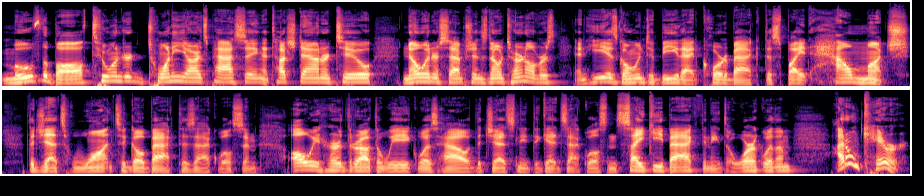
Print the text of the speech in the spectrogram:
move the ball 220 yards passing, a touchdown or two, no interceptions, no turnovers, and he is going to be that quarterback despite how much the Jets want to go back to Zach Wilson. All we heard throughout the week was how the Jets need to get Zach Wilson's psyche back, they need to work with him. I don't care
